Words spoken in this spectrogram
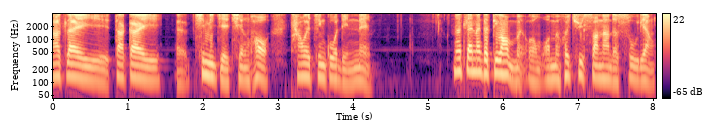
那在大概呃清明节前后，它会经过林内。那在那个地方，我们我我们会去算它的数量。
